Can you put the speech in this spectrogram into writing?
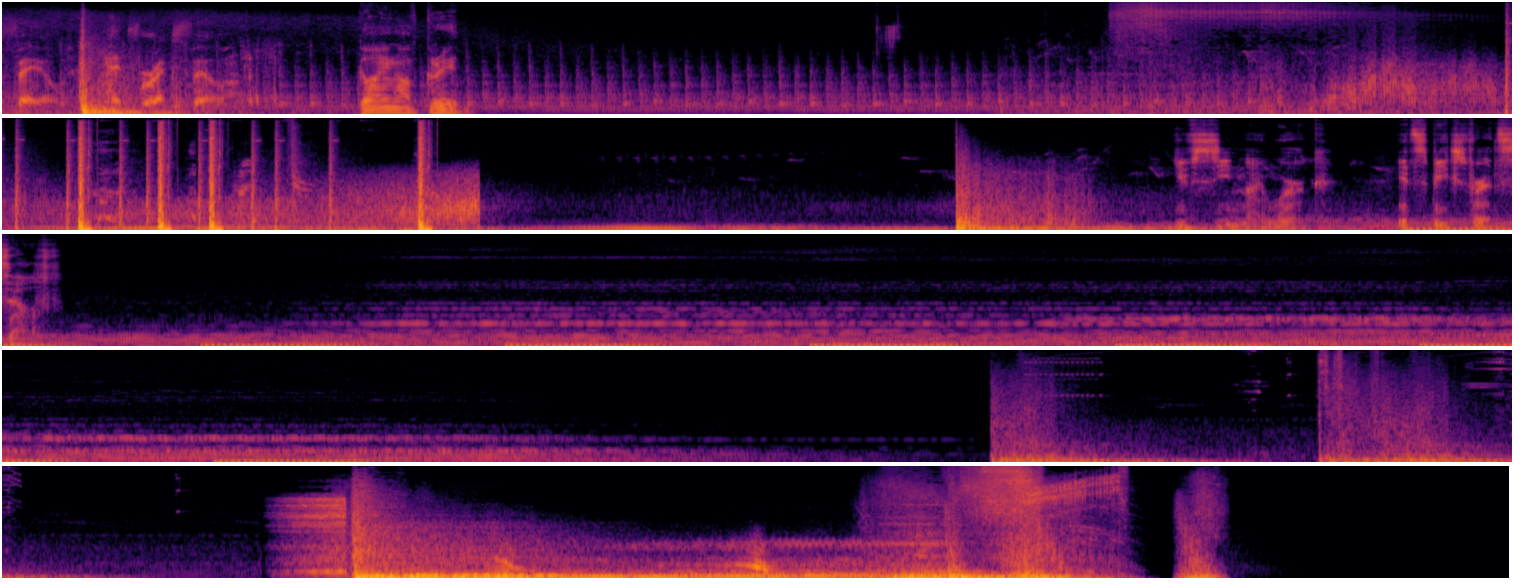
Failed. Head for exfil. Going off grid. You've seen my work. It speaks for itself.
